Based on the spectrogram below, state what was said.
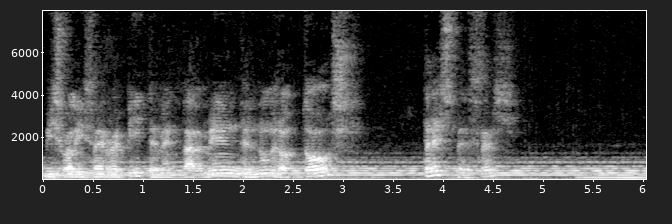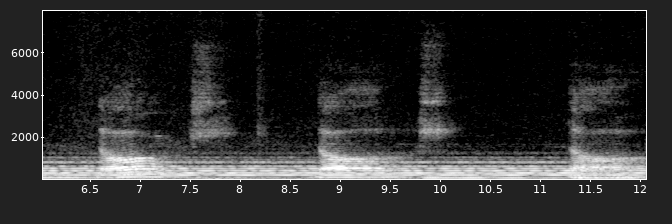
visualiza y repite mentalmente el número 2 tres veces. 2, 2, 2.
